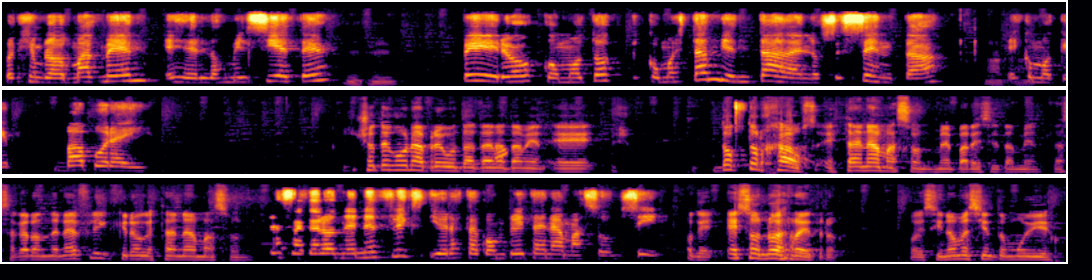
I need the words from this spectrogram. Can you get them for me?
por ejemplo, Mad Men es del 2007, Ujú. pero como, to- como está ambientada en los 60, Ajá. es como que va por ahí. Yo tengo una pregunta, Tana, también. Eh, Doctor House está en Amazon, me parece también. La sacaron de Netflix, creo que está en Amazon. La sacaron de Netflix y ahora está completa en Amazon, sí. Ok, eso no es retro. Porque si no me siento muy viejo.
